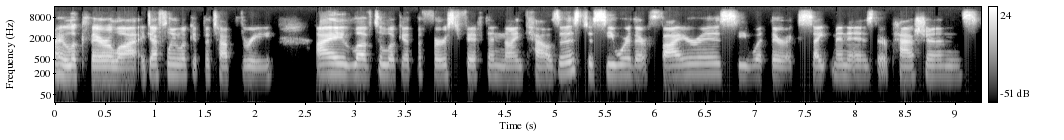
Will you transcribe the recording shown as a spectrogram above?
I look there a lot. I definitely look at the top three. I love to look at the first, fifth, and ninth houses to see where their fire is, see what their excitement is, their passions.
